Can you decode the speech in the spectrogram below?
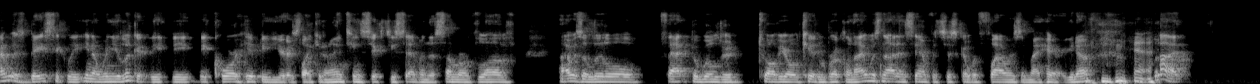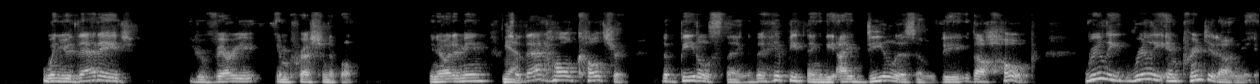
I was basically, you know, when you look at the, the, the core hippie years, like, you know, 1967, the summer of love, I was a little fat, bewildered 12 year old kid in Brooklyn. I was not in San Francisco with flowers in my hair, you know? yeah. But when you're that age, you're very impressionable. You know what I mean? Yeah. So that whole culture, the Beatles thing, the hippie thing, the idealism, the the hope, really, really imprinted on me,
